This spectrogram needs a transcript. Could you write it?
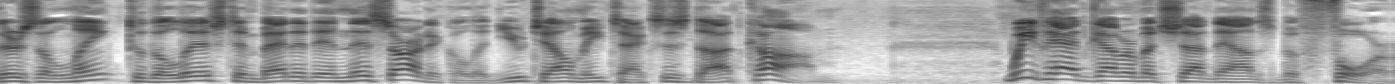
There's a link to the list embedded in this article at youtellmetexas.com. We've had government shutdowns before.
